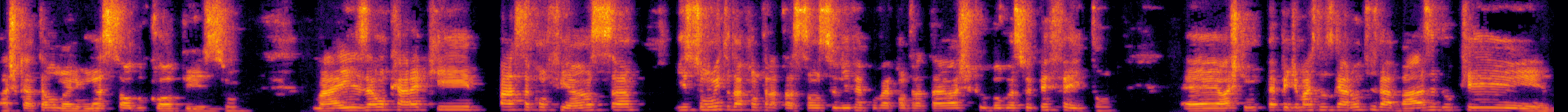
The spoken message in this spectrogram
Acho que até unânime, não é só do Klopp isso. Mas é um cara que passa confiança. Isso muito da contratação, se o Liverpool vai contratar, eu acho que o Douglas foi perfeito. É, eu acho que depende mais dos garotos da base do que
